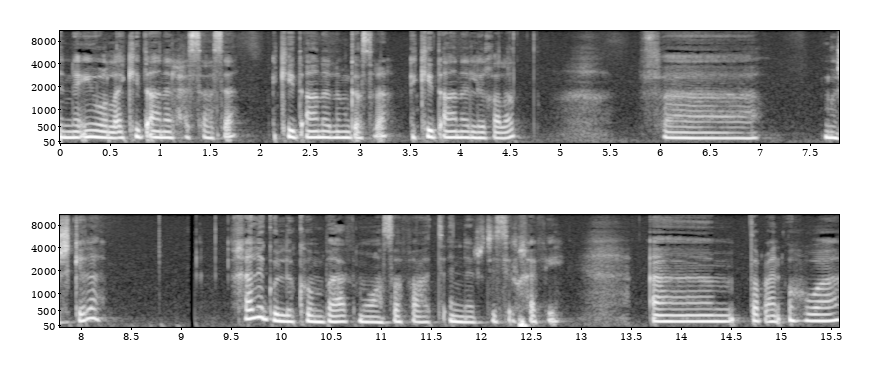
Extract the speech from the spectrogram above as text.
إن إي والله أكيد أنا الحساسة أكيد أنا المقصرة أكيد أنا اللي غلط. فمشكلة خلي أقول لكم بعض مواصفات النرجسي الخفي. طبعا هو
